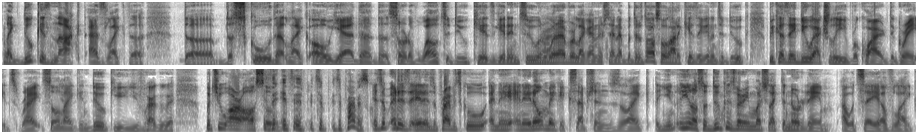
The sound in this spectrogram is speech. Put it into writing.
Like Duke is knocked as like the the the school that like oh yeah the the sort of well-to-do kids get into and Right. whatever like I understand that but there's also a lot of kids that get into Duke because they do actually require the grades right so like in Duke you you require good grades but you are also It's a, it's a it's a it's a private school. it's a, it is it is a private school and they and they don't make exceptions like you you know so Duke is very much like the Notre Dame I would say of like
